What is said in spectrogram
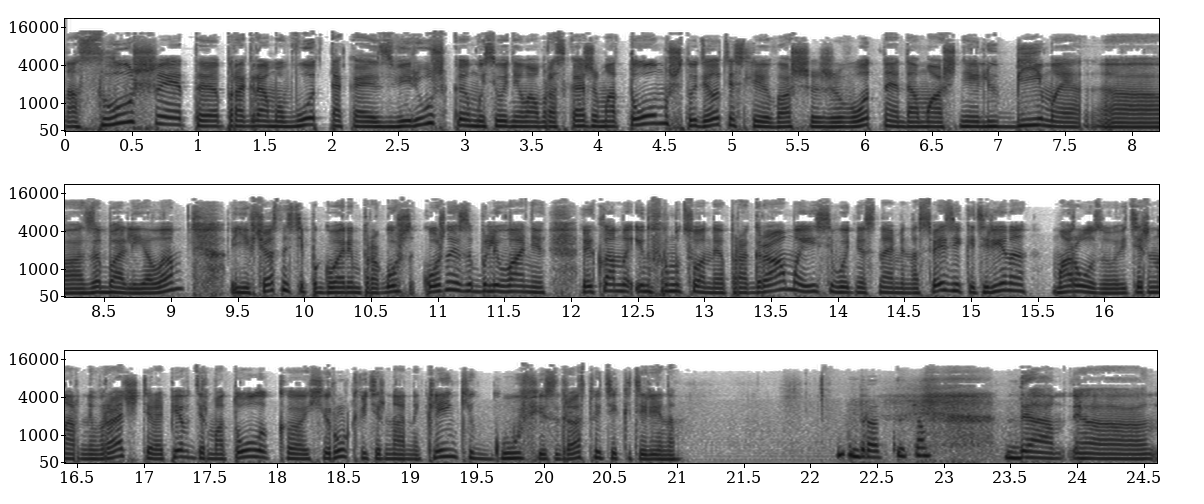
Нас слушает э, программа «Вот такая зверюшка». Мы сегодня вам расскажем о том, что делать, если ваше животное домашнее, любимое, э, заболело. И, в частности, поговорим про кожные заболевания. Рекламно-информационная программа. И сегодня с нами на связи Екатерина Морозова, ветеринарный врач, терапевт, дерматолог, э, хирург ветеринарной клиники ГУФИ. Здравствуйте, Екатерина. Здравствуйте. Да, э,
